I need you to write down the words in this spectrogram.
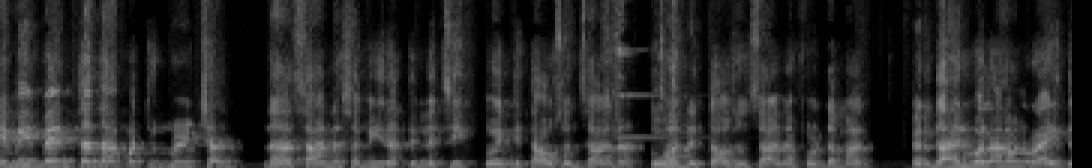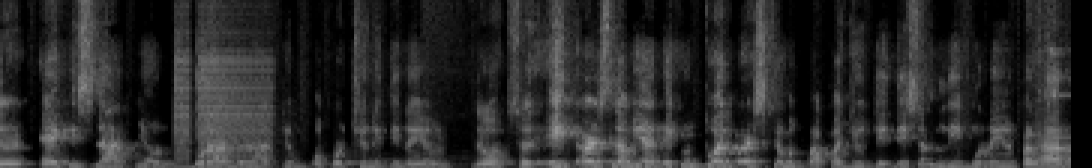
Eh may benta dapat yung merchant na sana sabihin natin let's say 20,000 sana, 200,000 sana for the month. Pero dahil wala kang rider, X lahat yun. Burado lahat yung opportunity na yun. No? So, 8 hours lang yan. Eh kung 12 hours ka magpapa-duty, di isang libo na yun per araw.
